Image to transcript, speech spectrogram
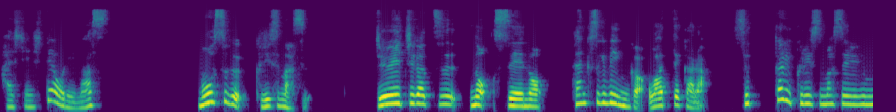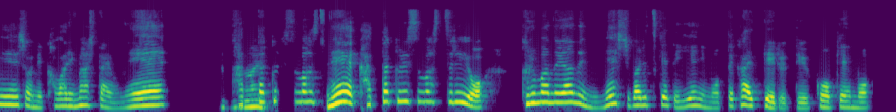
配信しております。もうすぐクリスマス。11月の末の Thanksgiving が終わってから、すっかりクリスマスイルミネーションに変わりましたよね。買ったクリスマス、ね、買ったクリスマスツリーを車の屋根にね、縛り付けて家に持って帰っているっていう光景も、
